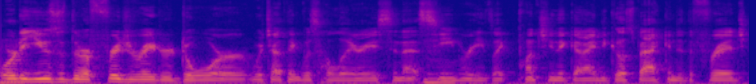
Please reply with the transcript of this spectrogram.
or to use the refrigerator door which i think was hilarious in that scene where he's like punching the guy and he goes back into the fridge.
